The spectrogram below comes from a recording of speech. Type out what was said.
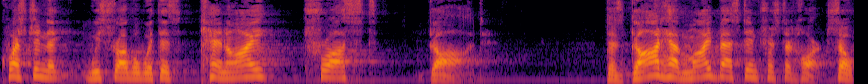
Question that we struggle with is can I trust God? Does God have my best interest at heart? So,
